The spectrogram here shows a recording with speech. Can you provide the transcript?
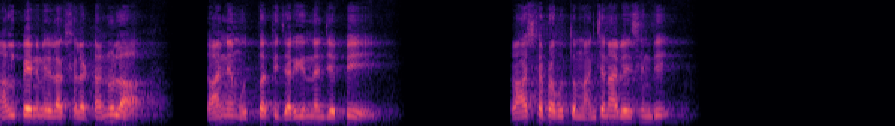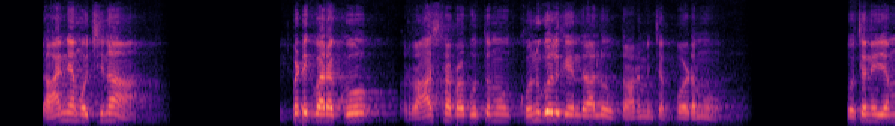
నలభై ఎనిమిది లక్షల టన్నుల ధాన్యం ఉత్పత్తి జరిగిందని చెప్పి రాష్ట్ర ప్రభుత్వం అంచనా వేసింది. ధాన్యం వచ్చిన ఇప్పటికి వరకు రాష్ట్ర ప్రభుత్వము కొనుగోలు కేంద్రాలు ప్రారంభించకపోవడము శోచనీయం.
